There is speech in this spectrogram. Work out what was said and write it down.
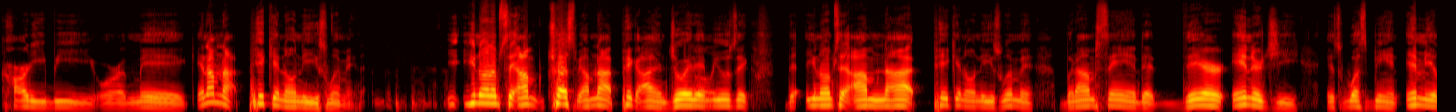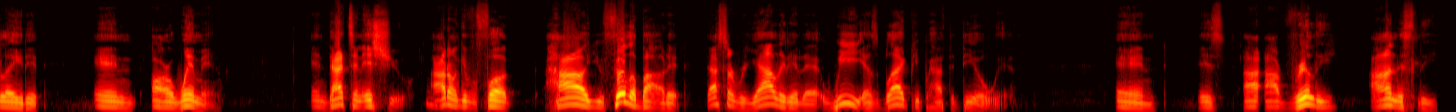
Cardi B or a Meg, and I'm not picking on these women. The, the people. That's all. You, you know what I'm saying? I'm trust me, I'm not picking. I enjoy their Fully. music. You know what I'm saying? I'm not picking on these women, but I'm saying that their energy is what's being emulated in our women. And that's an issue. I don't give a fuck how you feel about it. That's a reality that we as black people have to deal with. And it's I, I really honestly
